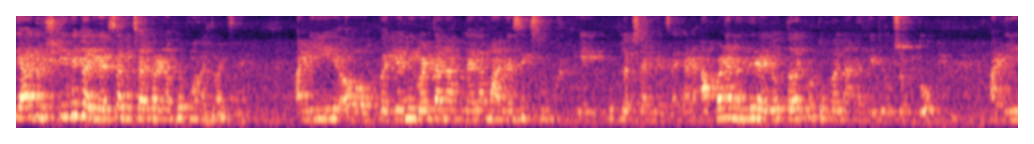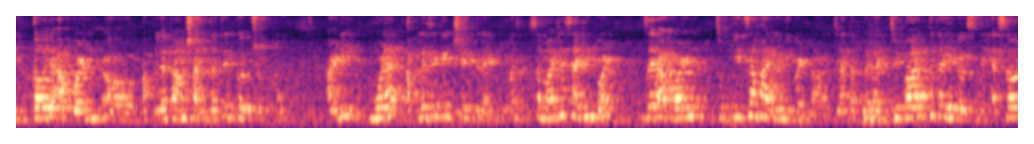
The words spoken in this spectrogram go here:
त्या दृष्टीने करिअरचा विचार करणं खूप महत्त्वाचं आहे. आणि करिअर निवडताना आपल्याला मानसिक सुख हे खूप लक्षात घ्यायचं आहे. कारण आपण आनंदी राहिलो तर कुटुंबाला आनंदी ठेवू शकतो. आणि तर आपण आपलं काम शांततेत करू शकतो. आणि मुळात आपलं जे काही क्षेत्र आहे किंवा समाजासाठी पण जर आपण चुकीचा मार्ग निवडला ज्यात आपल्याला अजिबात काही रस नाही असं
